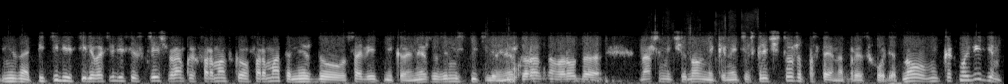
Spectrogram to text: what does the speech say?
не знаю, 50 или 80 встреч в рамках форматского формата между советниками, между заместителями, между разного рода нашими чиновниками. Эти встречи тоже постоянно происходят. Но, как мы видим,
